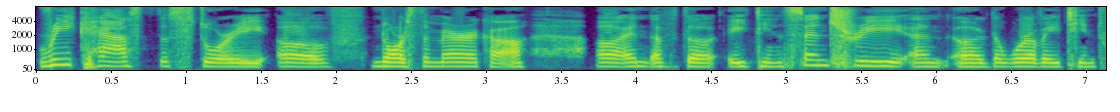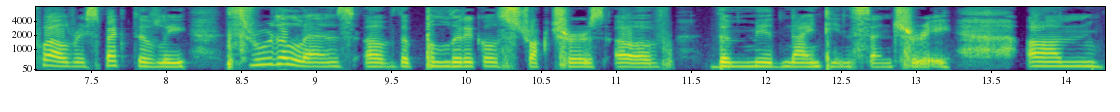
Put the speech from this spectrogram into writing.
recast the story of North America and of the 18th century and uh, the War of 1812, respectively, through the lens of the political structures of the mid 19th century. Um,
